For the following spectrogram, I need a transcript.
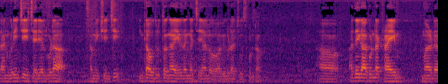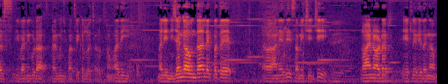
దాని గురించి చర్యలు కూడా సమీక్షించి ఇంకా ఉధృతంగా ఏ విధంగా చేయాలో అవి కూడా చూసుకుంటాం. అదే కాకుండా క్రైమ్ మర్డర్స్ ఇవన్నీ కూడా దాని గురించి పత్రికల్లో చదువుతున్నాం. అది మళ్ళీ నిజంగా ఉందా లేకపోతే అనేది సమీక్షించి లా అండ్ ఆర్డర్ ఎట్ల విధంగా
